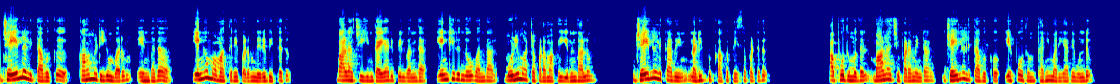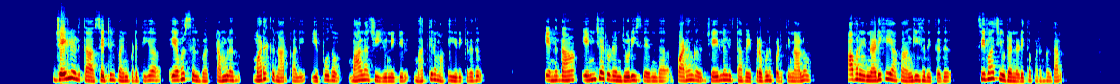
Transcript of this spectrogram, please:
ஜெயலலிதாவுக்கு காமெடியும் வரும் என்பதை எங்க மாமா திரைப்படம் நிரூபித்தது. பாலாஜியின் தயாரிப்பில் வந்த எங்கிருந்தோ வந்தால் மொழிமாற்ற படமாக இருந்தாலும் ஜெயலலிதாவின் நடிப்புக்காக பேசப்பட்டது. அப்போது முதல் பாலாஜி படம் என்றால் ஜெயலலிதாவுக்கு எப்போதும் தனி மரியாதை உண்டு. ஜெயலலிதா செட்டில் பயன்படுத்திய எவர் சில்வர் டம்ளர் மடக்கு நாற்காலி எப்போதும் பாலாஜி யூனிட்டில் பத்திரமாக இருக்கிறது. என்னதான் எம்ஜிஆருடன் ஜோடி சேர்ந்த படங்கள் ஜெயலலிதாவை பிரபலப்படுத்தினாலும் அவரை நடிகையாக அங்கீகரித்தது சிவாஜியுடன் நடித்த படங்கள் தான்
